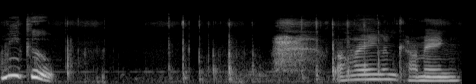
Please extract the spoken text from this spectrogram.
Miku. I'm coming.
